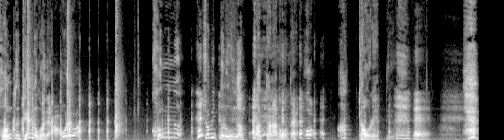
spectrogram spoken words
本当に天の声であ俺はこんなちょびっとの運があったなと思ったよ。おあった俺っていう、ええ、え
